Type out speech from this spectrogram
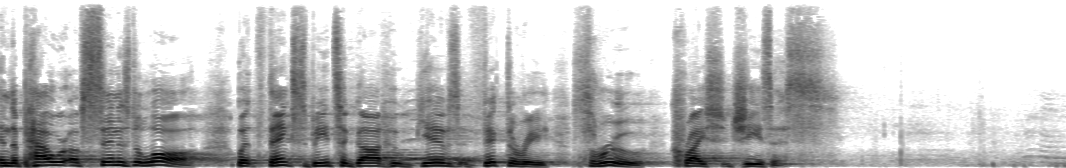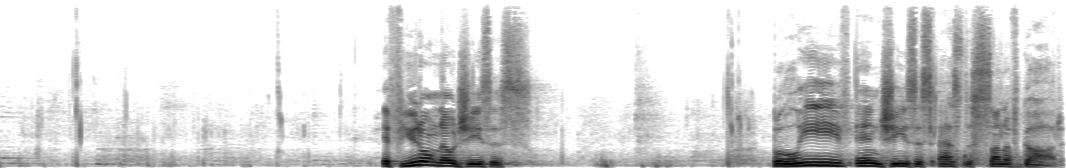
and the power of sin is the law. But thanks be to God who gives victory through Christ Jesus. If you don't know Jesus, believe in Jesus as the Son of God.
